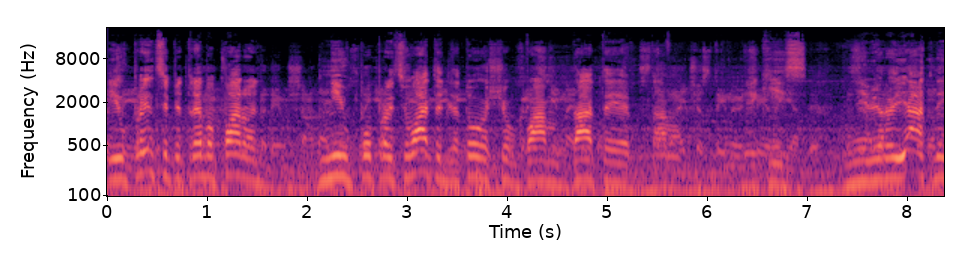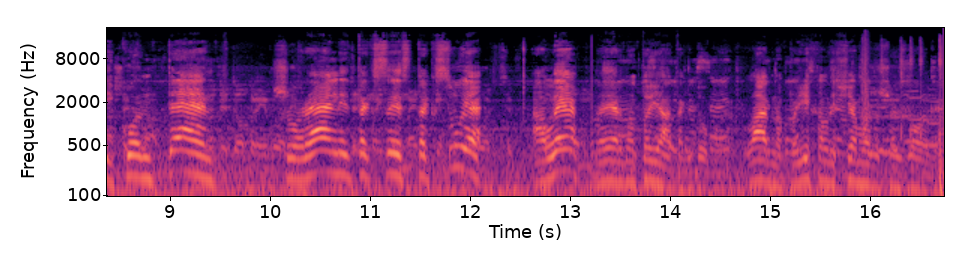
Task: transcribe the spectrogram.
і в принципі треба пару днів попрацювати для того, щоб вам дати там якийсь невероятний контент, що реальний таксист таксує. Але, напевно, то я так думаю. Ладно, поїхали ще, може щось зловити.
